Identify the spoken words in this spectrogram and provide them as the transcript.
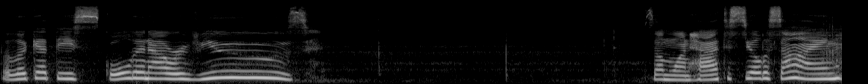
But look at these golden hour views. Someone had to steal the sign.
